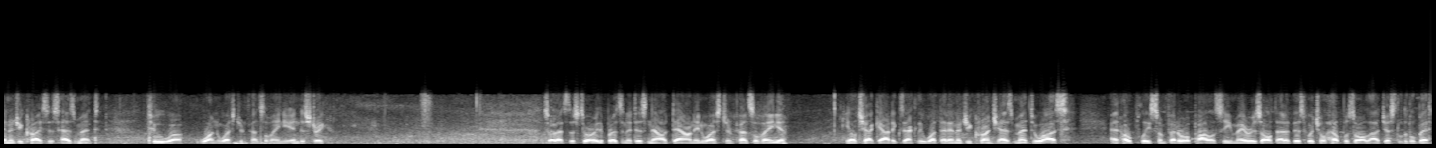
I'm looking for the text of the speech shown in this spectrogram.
energy crisis has meant to uh, one Western Pennsylvania industry. So that's the story. The president is now down in Western Pennsylvania. He'll check out exactly what that energy crunch has meant to us, and hopefully some federal policy may result out of this, which will help us all out just a little bit.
